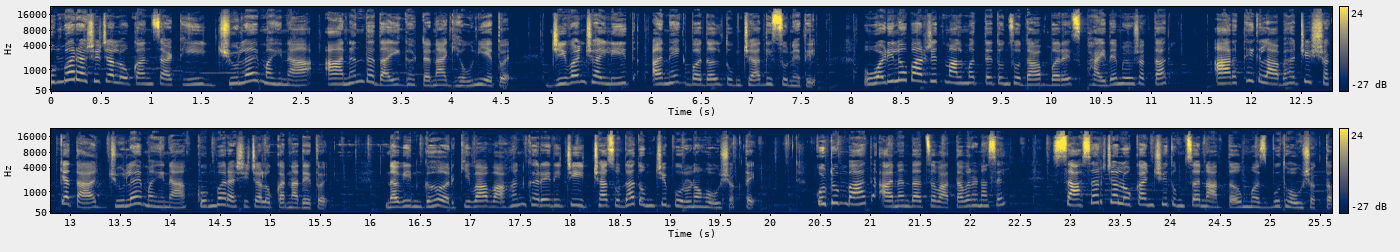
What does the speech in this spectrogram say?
कुंभ राशीच्या लोकांसाठी जुलै महिना आनंददायी घटना घेऊन येतोय. जीवनशैलीत अनेक बदल तुमच्या दिसून येतील. वडिलोपार्जित मालमत्तेतून सुद्धा बरेच फायदे मिळू शकतात. आर्थिक लाभाची शक्यता जुलै महिना कुंभ राशीच्या लोकांना देतोय. नवीन घर किंवा वाहन खरेदीची इच्छा सुद्धा तुमची पूर्ण होऊ शकते. कुटुंबात आनंदाचं वातावरण असेल. सासरच्या लोकांशी तुमचं नातं मजबूत होऊ शकतं.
